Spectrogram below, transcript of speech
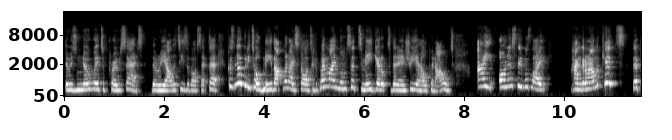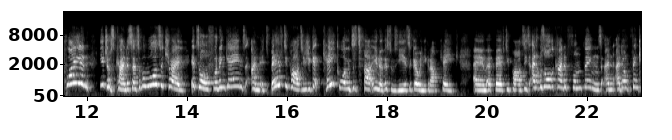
there is no way to process the realities of our sector. Because nobody told me that when I started. When my mum said to me, get up to the nursery, you're helping out. I honestly was like, hanging around with kids. They're playing. You just kind of set up a water tray. It's all fun and games. And it's birthday parties. You get cake loads of time. You know, this was years ago when you could have cake um, at birthday parties. And it was all the kind of fun things. And I don't think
